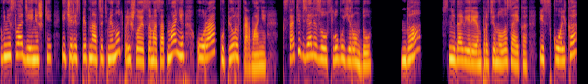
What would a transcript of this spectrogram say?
Внесла денежки, и через 15 минут пришло СМС от Мани «Ура, купюры в кармане». Кстати, взяли за услугу ерунду. «Да?» — с недоверием протянула Зайка. «И сколько?»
